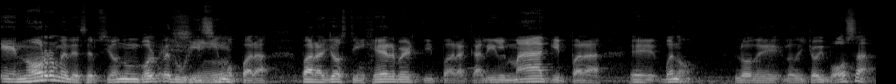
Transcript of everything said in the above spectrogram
enorme decepción, un golpe Pues sí. durísimo para, para Justin Herbert y para Khalil Mack y para, eh, bueno, lo de, lo de Joey Bosa.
